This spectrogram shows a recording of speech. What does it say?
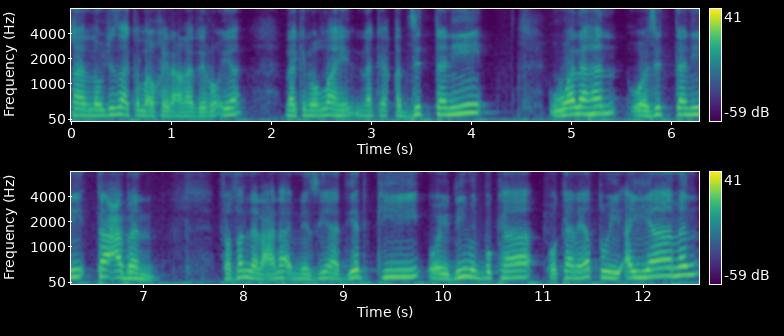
قال لو جزاك الله خيرا على هذه الرؤيا لكن والله إنك قد زدتني ولها وزدتني تعبا. فظل العلاء بن زياد يبكي ويديم البكاء وكان يطوي أياما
